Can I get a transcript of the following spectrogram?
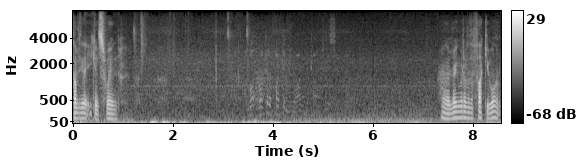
Something that you can swing. What, what could a fucking drive the car? Oh, then bring whatever the fuck you want.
